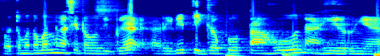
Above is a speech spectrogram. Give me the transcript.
Buat teman-teman ngasih tahu juga, hari ini 30 tahun akhirnya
